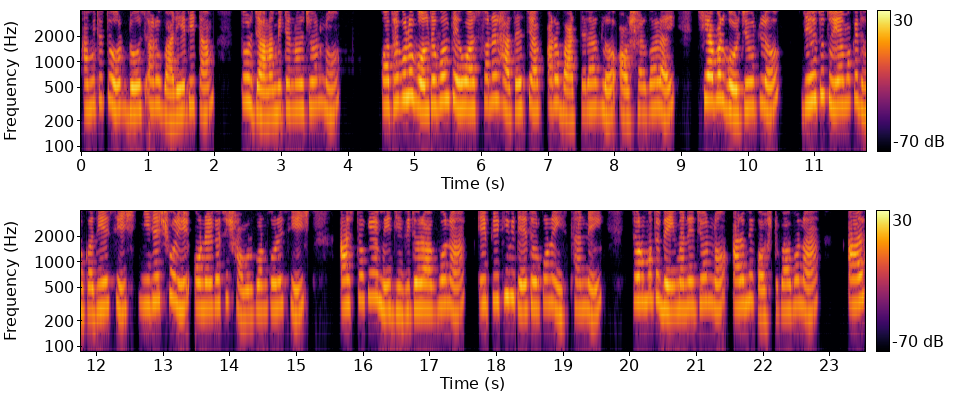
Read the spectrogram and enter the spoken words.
আমি তো তোর ডোজ আরও বাড়িয়ে দিতাম, তোর জ্বালা মেটানোর জন্য। কথাগুলো বলতে বলতে ওয়াসফানের হাতের চাপ আরও বাড়তে লাগল অর্ষার গলায়। সে আবার গর্জে উঠল, যেহেতু তুই আমাকে ধোকা দিয়েছিস, নিজের শরীর অন্যের কাছে সমর্পণ করেছিস, আজ তোকে আমি জীবিত রাখব না। এই পৃথিবীতে তোর কোনো স্থান নেই। তোর মতো বেইমানের জন্য আর আমি কষ্ট পাবো না। আজ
